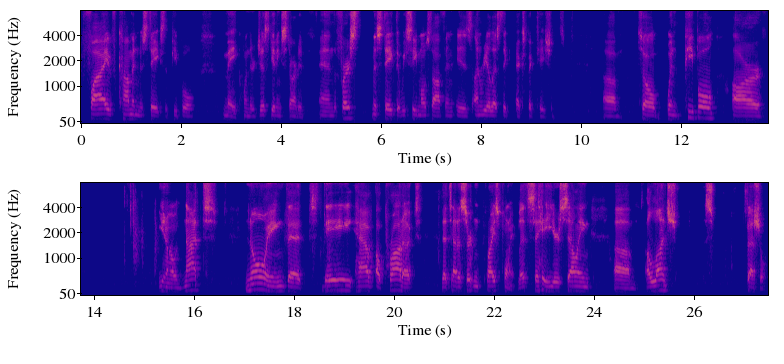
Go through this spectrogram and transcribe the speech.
five common mistakes that people make when they're just getting started. And the first mistake that we see most often is unrealistic expectations. Um, so when people are, you know, not knowing that they have a product that's at a certain price point. Let's say you're selling um, a lunch special.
